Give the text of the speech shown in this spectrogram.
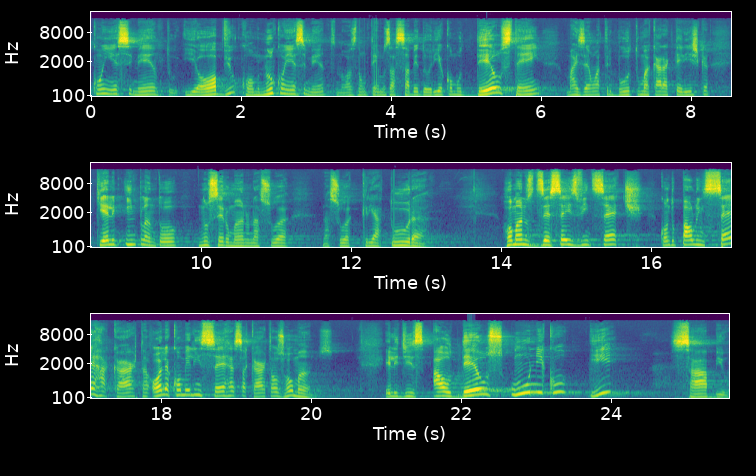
conhecimento, e óbvio, como no conhecimento, nós não temos a sabedoria como Deus tem, mas é um atributo, uma característica que ele implantou no ser humano, na sua, na sua criatura. Romanos 16, 27, quando Paulo encerra a carta, olha como ele encerra essa carta aos Romanos. Ele diz: Ao Deus único e sábio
